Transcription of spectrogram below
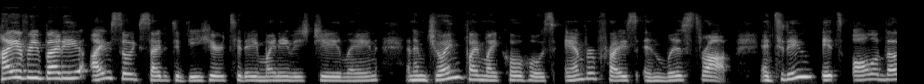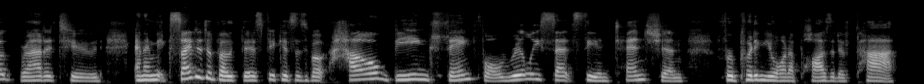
Hi, everybody. I'm so excited to be here today. My name is Jay Lane, and I'm joined by my co hosts, Amber Price and Liz Throp. And today it's all about gratitude. And I'm excited about this because it's about how being thankful really sets the intention for putting you on a positive path.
